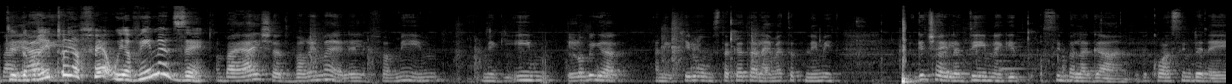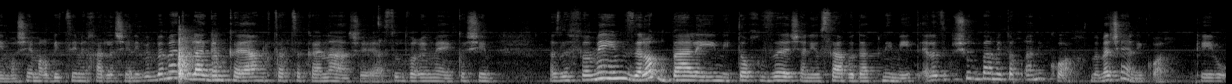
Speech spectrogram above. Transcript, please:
תדברי איתו יפה, הוא יבין את זה. הבעיה היא שהדברים האלה לפעמים מגיעים, לא בגלל, אני כאילו מסתכלת על האמת הפנימית. נגיד שהילדים, נגיד, עושים בלאגן וכועסים ביניהם, או שהם מרביצים אחד לשני, ובאמת אולי גם קיים קצת סכנה שעשו דברים אה, קשים. אז לפעמים זה לא בא לי מתוך זה שאני עושה עבודה פנימית, אלא זה פשוט בא מתוך, אין לי כוח, באמת שאין לי כוח. כאילו,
